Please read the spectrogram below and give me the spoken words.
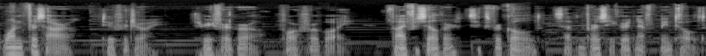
One for sorrow, two for joy, three for a girl, four for a boy, five for silver, six for gold, seven for a secret never been told.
